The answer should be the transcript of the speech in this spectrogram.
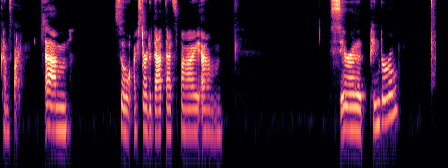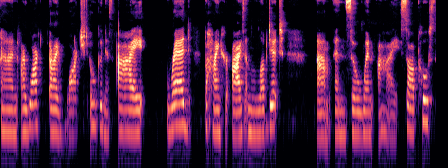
comes by. Um, so I started that. That's by um, Sarah Pinborough, and I watched. I watched. Oh goodness, I read Behind Her Eyes and loved it. Um, and so when I saw a post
